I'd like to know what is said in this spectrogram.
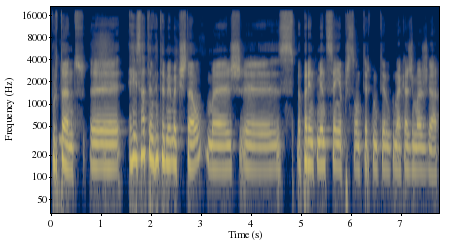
Portanto, eh, é exatamente a mesma questão, mas eh, se- aparentemente sem a pressão de ter que meter o Nakajima a jogar.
